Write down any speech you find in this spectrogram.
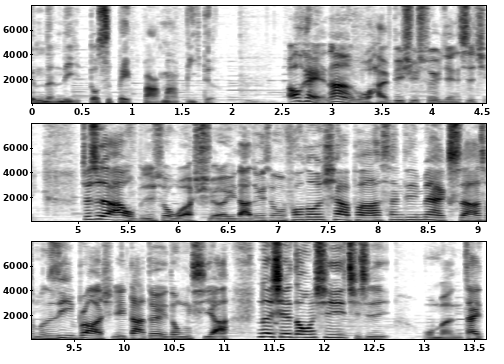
跟能力都是被爸妈逼的。嗯，OK，那我还必须说一件事情，就是啊，我不是说我学了一大堆什么 Photoshop 啊、3D Max 啊、什么 ZBrush 一大堆东西啊，那些东西其实。我们在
